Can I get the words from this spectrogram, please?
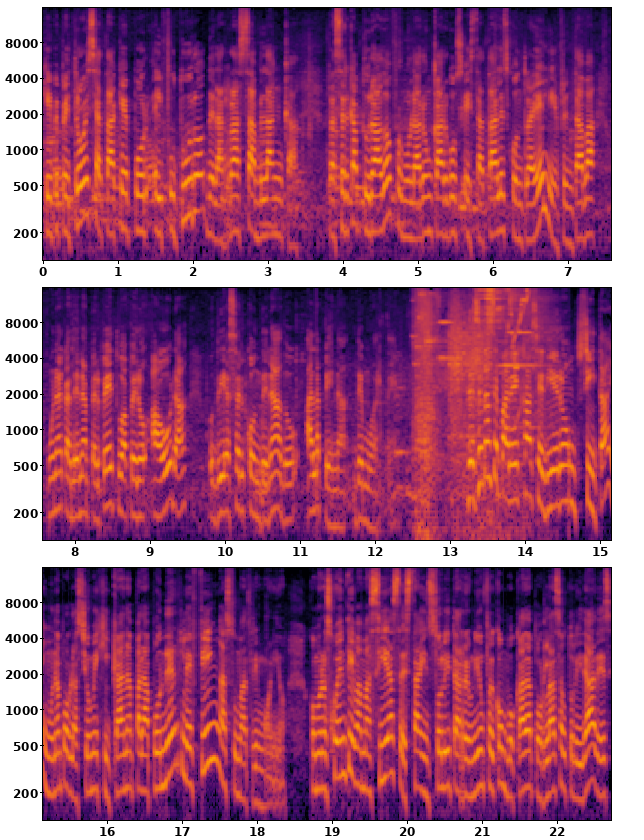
que perpetró ese ataque por el futuro de la raza blanca. Tras ser capturado, formularon cargos estatales contra él y enfrentaba una cadena perpetua, pero ahora podría ser condenado a la pena de muerte. Decenas de parejas se dieron cita en una población mexicana para ponerle fin a su matrimonio. Como nos cuenta Iván Macías, esta insólita reunión fue convocada por las autoridades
